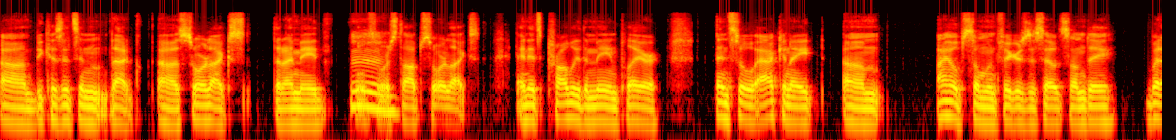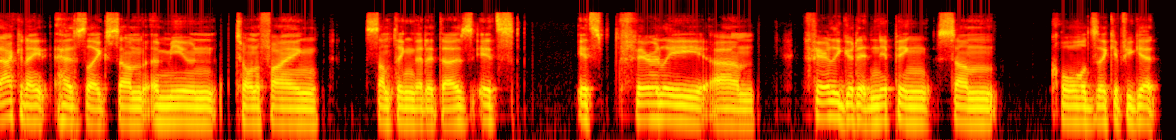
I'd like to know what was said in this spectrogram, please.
um, because it's in that uh, Sorlax that I made, full mm. sore stop Sorlax, and it's probably the main player. And so aconite, um, I hope someone figures this out someday. But aconite has like some immune tonifying something that it does. It's it's fairly um, fairly good at nipping some colds. Like if you get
